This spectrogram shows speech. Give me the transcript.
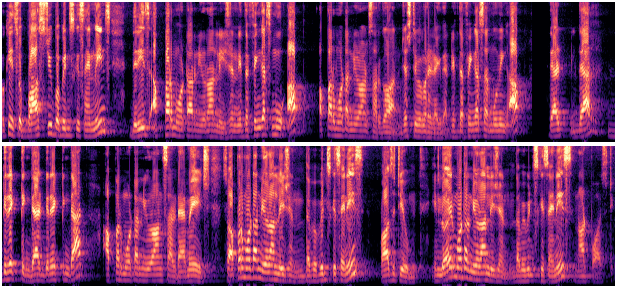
Okay, so positive Babinski sign means there is upper motor neuron lesion. If the fingers move up, upper motor neurons are gone. Just remember it like that. If the fingers are moving up, they are, they are directing, they are directing that upper motor neurons are damaged. So upper motor neuron lesion, the Babinski sign is positive. In lower motor neuron lesion, the Babinski sign is not positive.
